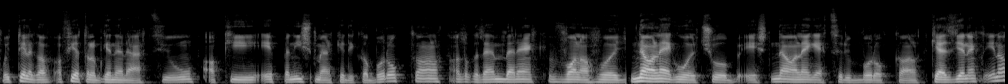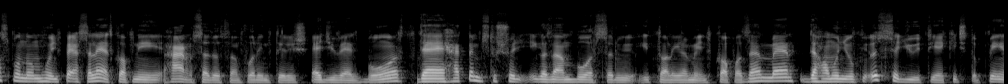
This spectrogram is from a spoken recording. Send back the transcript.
hogy tényleg a, a fiatalabb generáció, aki éppen ismerkedik a borokkal, azok az emberek valahogy ne a legolcsóbb és ne a legegyszerűbb borokkal kezdjenek. Én azt mondom, hogy persze lehet kapni 350 forintért is egy üveg bort, de hát nem biztos, hogy igazán borszerű italélményt kap az ember, de ha mondjuk összegyűjti egy kicsit a pénzt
